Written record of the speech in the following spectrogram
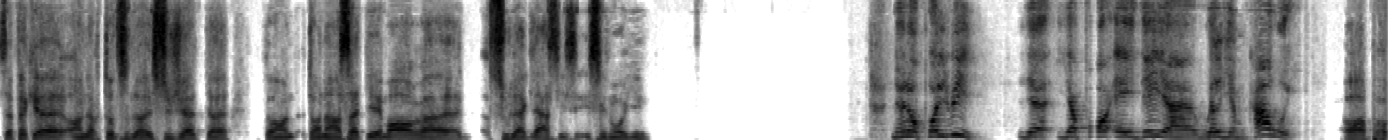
Ça fait qu'on retourne sur le sujet. Ton, ton ancêtre est mort euh, sous la glace, il, s'est noyé. Non, non, pas lui. Il n'a pas aidé William Cowie. Ah, pas à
